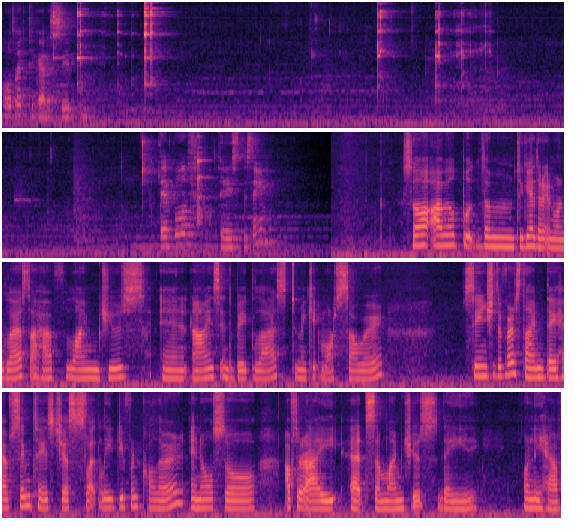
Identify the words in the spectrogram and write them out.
I would like to get a sip. They both taste the same. So I will put them together in one glass. I have lime juice and ice in the big glass to make it more sour. Since the first time they have same taste just slightly different color. And also after I add some lime juice they only have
